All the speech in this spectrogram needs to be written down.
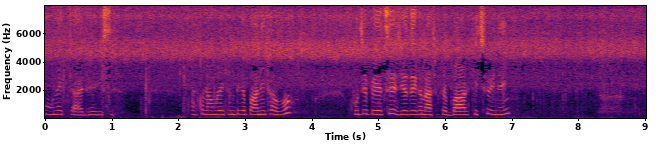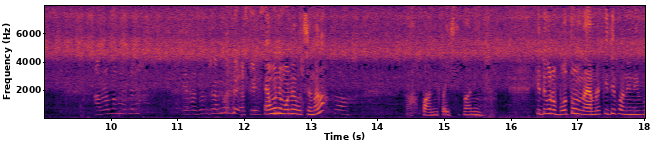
অনেক টায়ার্ড হয়ে গেছে। এখন আমরা এখান থেকে পানি খাব। খুঁজে পেয়েছি যেহেতু এখানে আশেপাশে বার কিছুই নেই। মনে হয় এমনই মনে হচ্ছে না? আহ, পানি পাইছি পানি। কিন্তু কোনো বোতল নাই আমরা কি দিয়ে পানি নিব?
